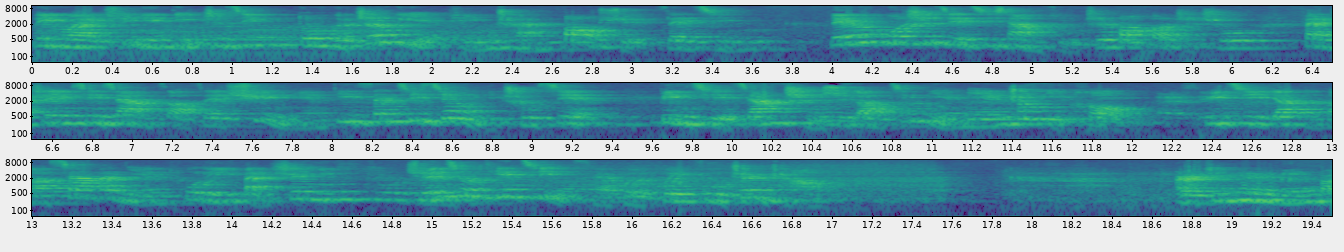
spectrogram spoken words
另外，去年底至今，多个州也频传暴雪灾情。联合国世界气象组织报告指出，反声音现象早在去年第三季就已出现，并且将持续到今年年中以后。预计要等到下半年脱离反声音，全球天气才会恢复正常。而今天的《明报》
